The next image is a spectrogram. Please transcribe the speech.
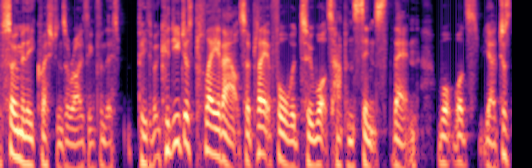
so many questions arising from this, Peter. But could you just play it out? So play it forward to what's happened since then. What what's yeah? Just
